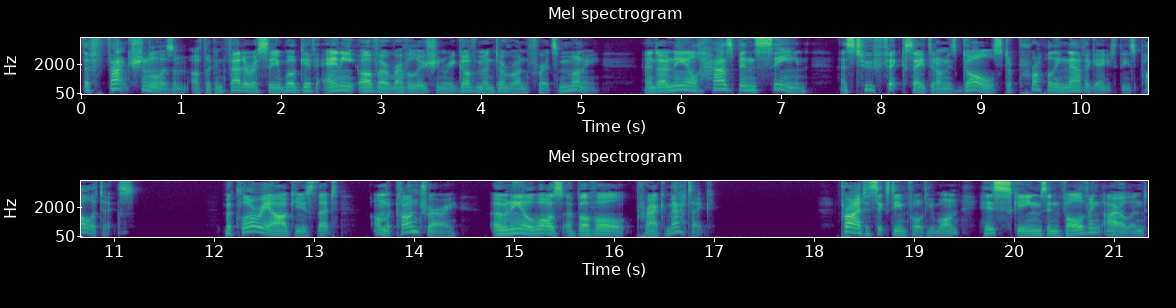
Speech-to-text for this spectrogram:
the factionalism of the Confederacy will give any other revolutionary government a run for its money, and O'Neill has been seen as too fixated on his goals to properly navigate these politics. McClory argues that, on the contrary, O'Neill was above all pragmatic. Prior to 1641, his schemes involving Ireland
